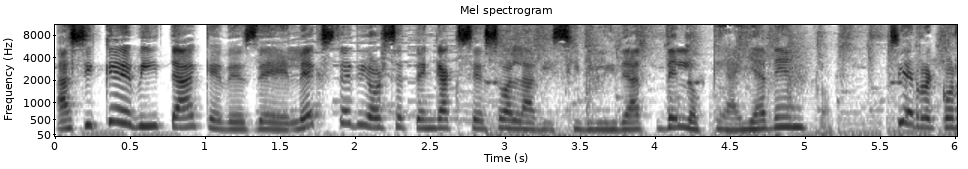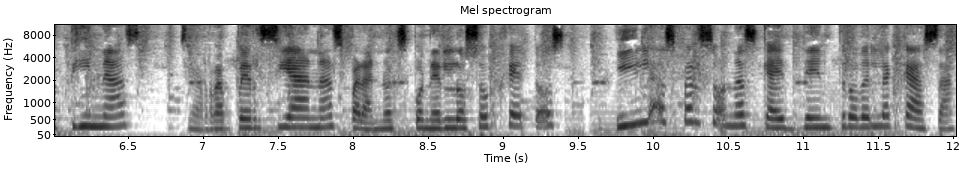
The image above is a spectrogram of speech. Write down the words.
así que evita que desde el exterior se tenga acceso a la visibilidad de lo que hay adentro. Cierre cortinas, cierra persianas para no exponer los objetos y las personas que hay dentro de la casa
